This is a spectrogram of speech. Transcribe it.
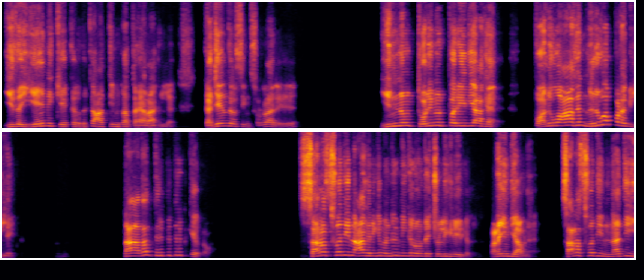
இதை ஏன்னு கேட்கறதுக்கு அதிமுக தயாராக இல்லை. கஜேந்திர சிங் சொல்றாரு இன்னும் தொழில்நுட்ப ரீதியாக வலுவாக நிறுவப்படவில்லை. நான் அதான் திருப்பி திருப்பி கேட்கிறோம். சரஸ்வதி நாகரிகம் என்று நீங்கள் ஒன்றை சொல்லுகிறீர்கள் வட இந்தியாவுல. சரஸ்வதி நதி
